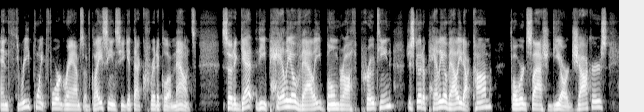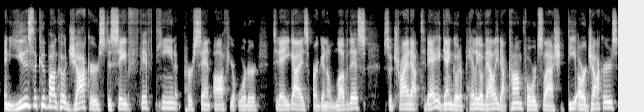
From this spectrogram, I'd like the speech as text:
and 3.4 grams of glycine. So you get that critical amount. So to get the Paleo Valley bone broth protein, just go to paleovalley.com forward slash DR Jockers and use the coupon code Jockers to save 15% off your order today. You guys are going to love this. So try it out today. Again, go to paleovalley.com forward slash DR Jockers.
